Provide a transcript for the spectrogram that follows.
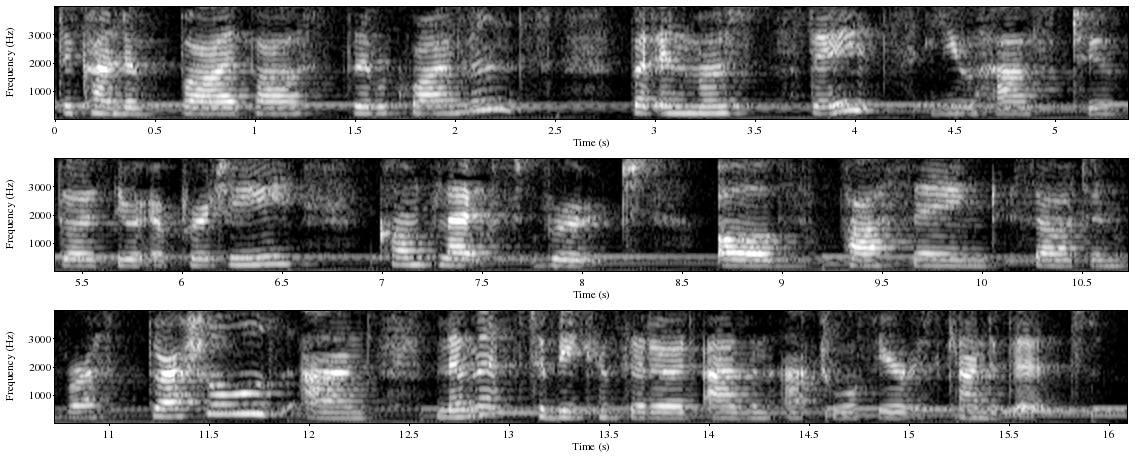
to kind of bypass the requirements, but in most states, you have to go through a pretty complex route of passing certain thresholds and limits to be considered as an actual serious candidate.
